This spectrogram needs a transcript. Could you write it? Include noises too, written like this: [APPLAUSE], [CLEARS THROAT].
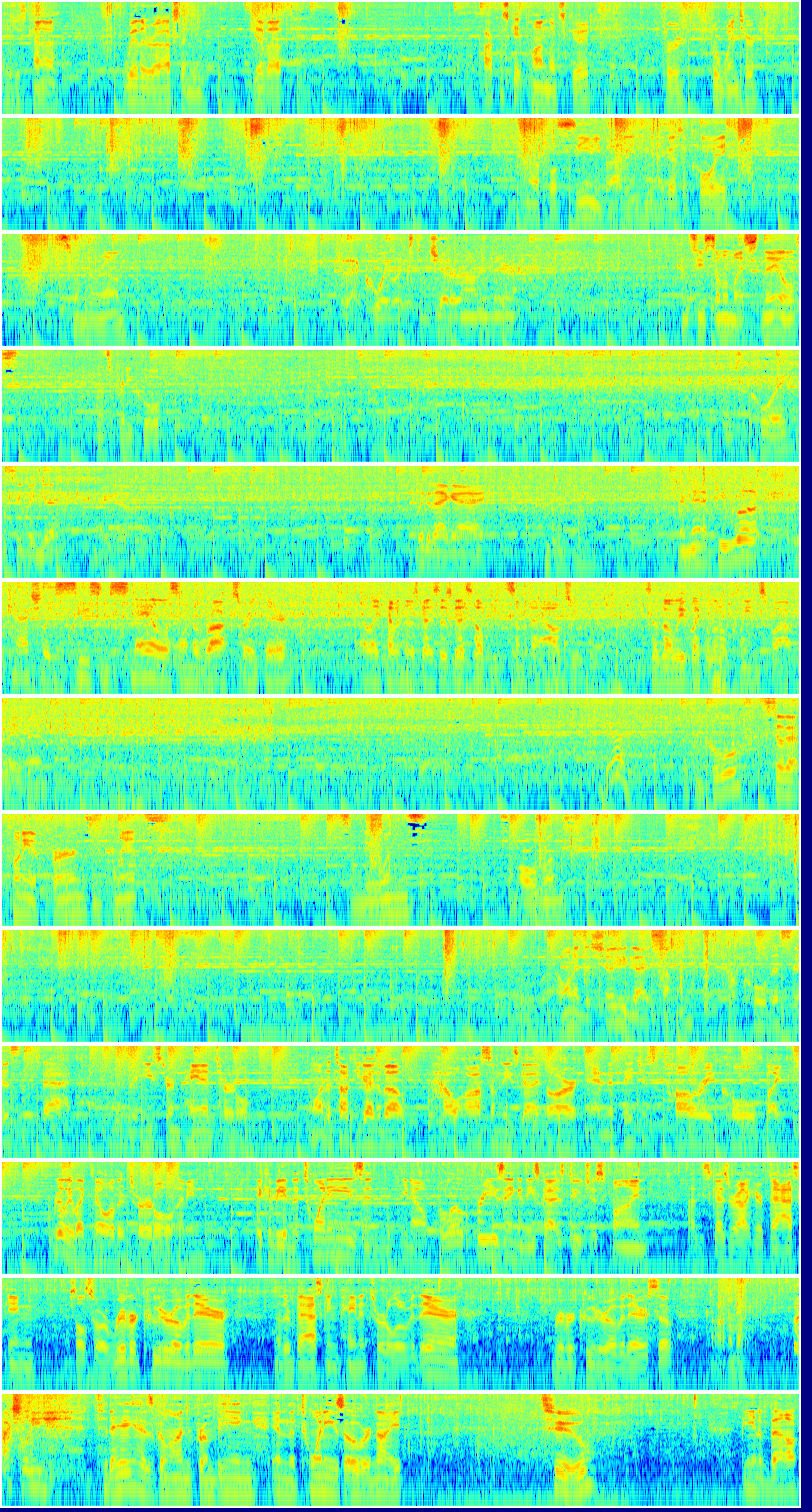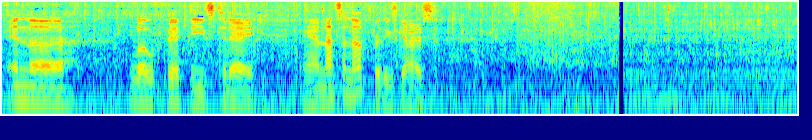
They just kind of wither up and give up. Aquascape Pond looks good for, for winter. I don't know if we'll see anybody in here. There goes a koi swimming around. That koi likes to jet around in there. Can see some of my snails. That's pretty cool. There's the koi. Let's see if we can get it. There you go. Look at that guy. [LAUGHS] and then if you look, you can actually see some snails on the rocks right there. I like having those guys. Those guys help eat some of the algae. So they'll leave like a little clean spot where they've been. Looking cool. Still got plenty of ferns and plants. Some new ones, some old ones. Ooh, I wanted to show you guys something. How cool this is. Look at that. That is the eastern painted turtle. I wanted to talk to you guys about how awesome these guys are and that they just tolerate cold like really like no other turtle. I mean, it can be in the 20s and you know below freezing and these guys do just fine. Uh, these guys are out here basking. There's also a river cooter over there, another basking painted turtle over there, river cooter over there. So um, actually today has gone from being in the 20s overnight to being about in the low 50s today. And that's enough for these guys.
